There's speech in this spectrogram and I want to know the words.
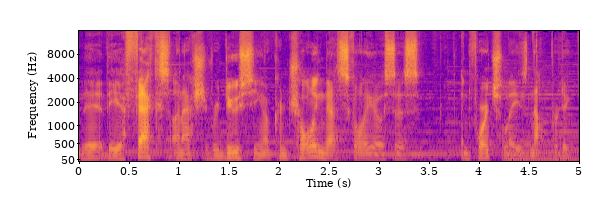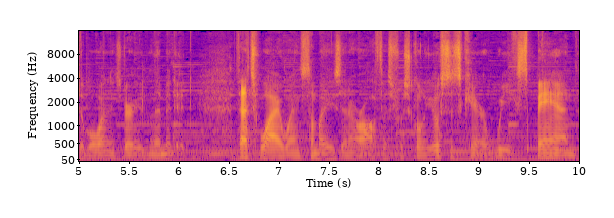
the, the effects on actually reducing or controlling that scoliosis unfortunately is not predictable and it's very limited. That's why when somebody's in our office for scoliosis care, we expand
